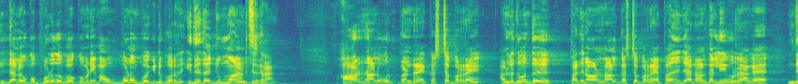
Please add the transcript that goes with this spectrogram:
எந்த அளவுக்கு பொழுது போக்க முடியுமோ அவ்வளோ போய்கிட்டு போகிறது இதுதான் ஜும்மா நினச்சிருக்கிறாங்க. ஆறு நாள் ஒர்க் பண்ணுறேன் கஷ்டப்படுறேன். அல்லது வந்து பதினாலு நாள் கஷ்டப்படுறேன் பதினஞ்சாறு நாள் தான் லீவ் விடுறாங்க. இந்த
